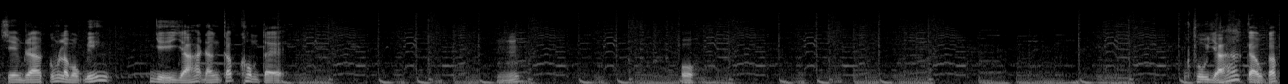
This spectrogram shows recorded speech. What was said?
Xem ra cũng là một biến dị giả đẳng cấp không tệ. Ừ. Ồ. Thu giả cao cấp.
